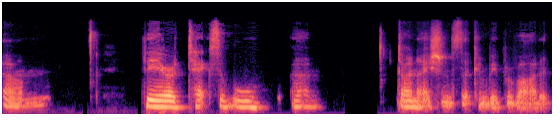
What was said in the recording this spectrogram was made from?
um, there are taxable um, donations that can be provided.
